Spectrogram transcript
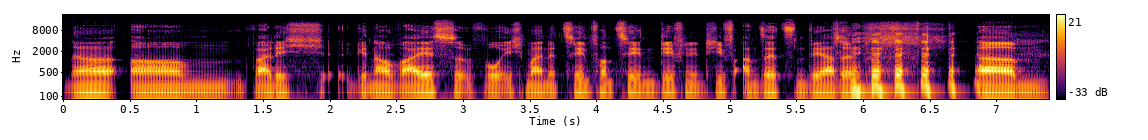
ne, ähm, weil ich genau weiß, wo ich meine 10 von 10 definitiv ansetzen werde. ähm,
